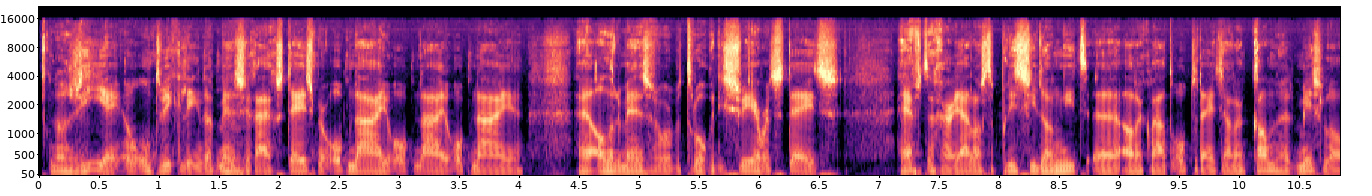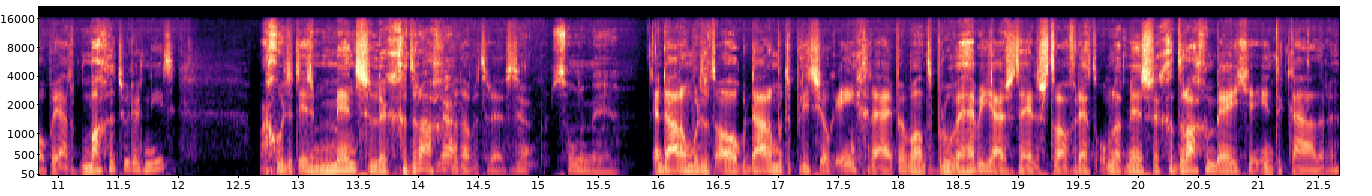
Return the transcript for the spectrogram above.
Dan zie je een ontwikkeling dat mensen zich eigenlijk steeds meer opnaaien, opnaaien, opnaaien. Andere mensen worden betrokken, die sfeer wordt steeds heftiger. Ja, en als de politie dan niet eh, adequaat optreedt, ja, dan kan het mislopen. Ja, dat mag natuurlijk niet. Maar goed, het is menselijk gedrag Ja. wat dat betreft. Ja, zonder meer. En daarom moet, het ook, daarom moet de politie ook ingrijpen. Want bedoel, we hebben juist het hele strafrecht om dat menselijk gedrag een beetje in te kaderen.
